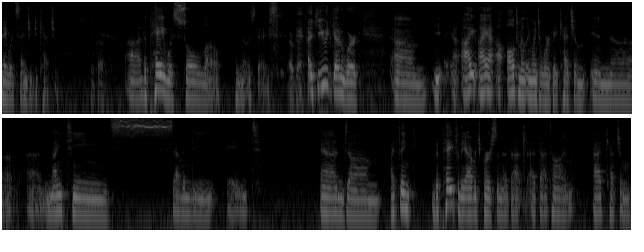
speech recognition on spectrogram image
they would send you to Ketchum. Okay. Uh, the pay was so low in those days. Okay. like you would go to work. Um, I, I ultimately went to work at Ketchum in uh, uh, 1978, and um, I think the pay for the average person at that at that time at Ketchum,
